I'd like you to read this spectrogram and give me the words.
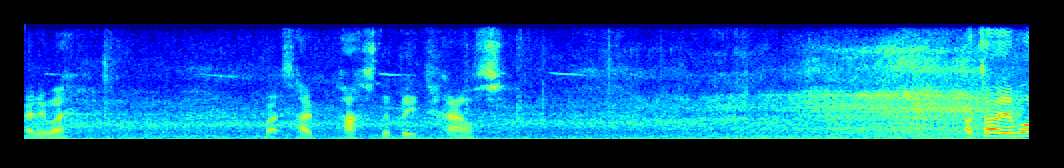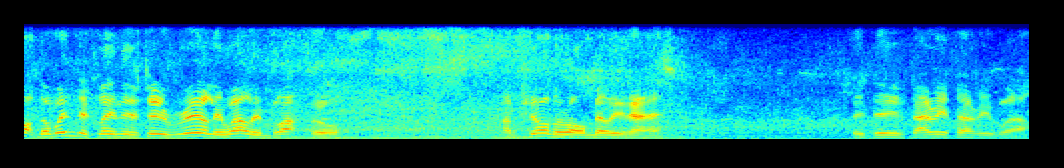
Anyway, let's head past the beach house I tell you what, the window cleaners do really well in Blackpool. I'm sure they're all millionaires. They do very, very well.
